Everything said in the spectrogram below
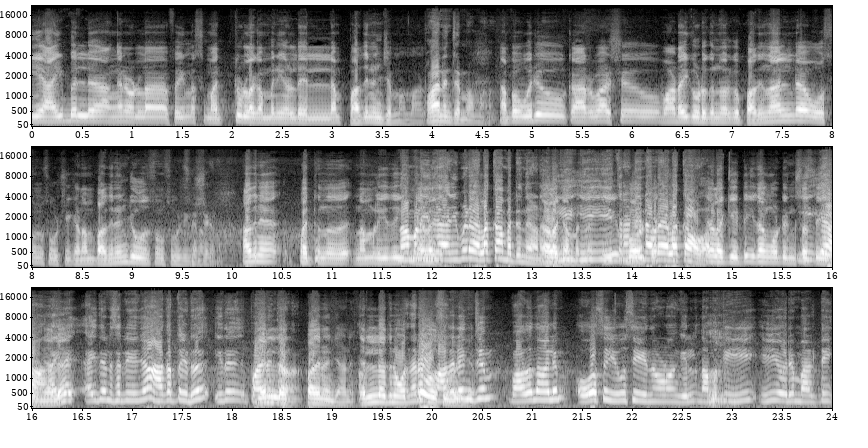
ഈ ഐബൽ അങ്ങനെയുള്ള ഫേമസ് മറ്റുള്ള കമ്പനികളുടെ എല്ലാം പതിനഞ്ച് എം എം ആണ് പതിനഞ്ചെണ്ണമാണ്. അപ്പോൾ ഒരു കാർ വാഷ് വാടകയ്ക്ക് കൊടുക്കുന്നവർക്ക് പതിനാലിന്റെ ഓസും സൂക്ഷിക്കണം പതിനഞ്ച് ഓസും സൂക്ഷിക്കണം. അതിന് പറ്റുന്നത് നമ്മൾ ഇത് ഇവിടെ ഇളക്കാൻ പറ്റുന്നതാണ്. ഇളക്കിയിട്ട് ഇതങ്ങോട്ട് ഇൻസെർട്ട് കഴിഞ്ഞാൽ ഇത് ഇതനുസരിച്ച് കഴിഞ്ഞാൽ അകത്ത് ഇത് ഇത് പതിനഞ്ചാണ്. എല്ലാത്തിനും ഒറ്റ ഓസ് പതിനഞ്ചും പതിനാലും ഓസ് യൂസ് ചെയ്യുന്നതാണെങ്കിൽ നമുക്ക് ഈ ഈ ഒരു മൾട്ടി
